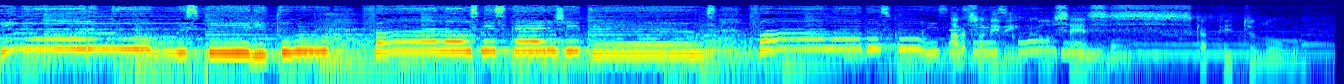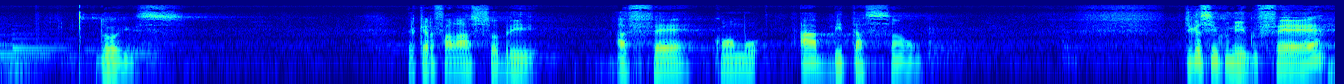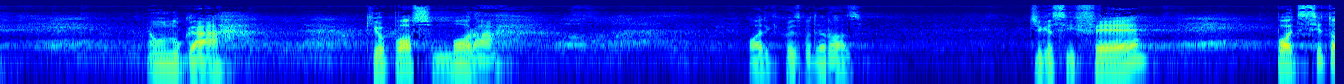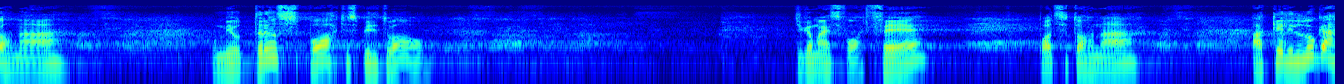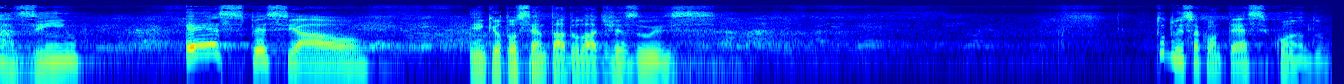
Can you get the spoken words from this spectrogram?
Quem ora no Espírito fala os mistérios de Deus, fala das coisas. Abra sua Bíblia em Colossenses, capítulo 2. Eu quero falar sobre a fé como habitação. Diga assim comigo: fé é um lugar que eu posso morar. Olha que coisa poderosa. Diga assim: fé pode se tornar o meu transporte espiritual. Diga mais forte: fé pode se tornar aquele lugarzinho especial em que eu estou sentado do lado de Jesus. Tudo isso acontece quando?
